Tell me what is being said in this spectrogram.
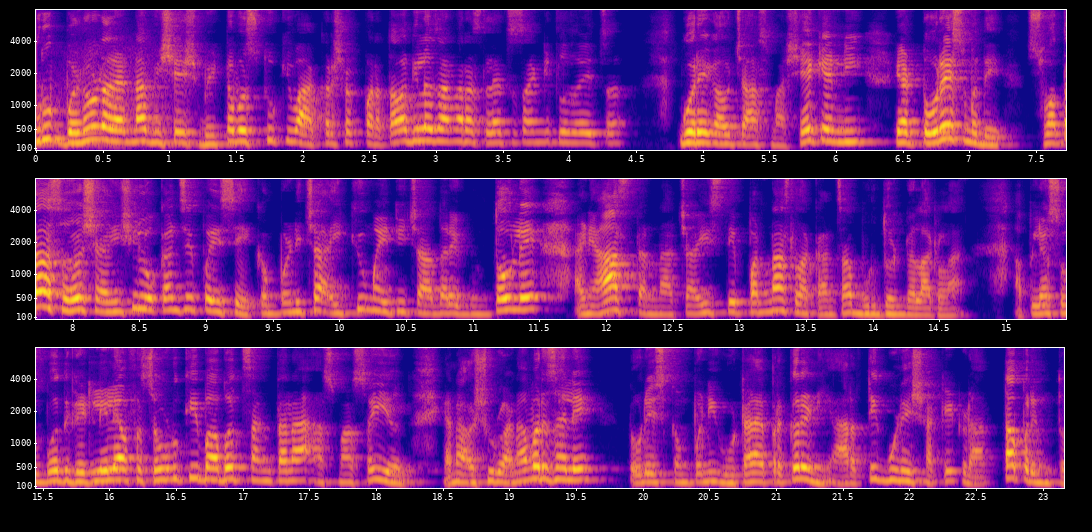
ग्रुप बनवणाऱ्यांना विशेष भेटवस्तू किंवा आकर्षक परतावा दिला जाणार असल्याचं सांगितलं जायचं. गोरेगावच्या आसमा शेख यांनी या टोरेसमध्ये स्वतःसह शहाऐंशी लोकांचे पैसे कंपनीच्या ऐक्यू माहितीच्या आधारे गुंतवले आणि आज त्यांना चाळीस ते पन्नास लाखांचा भूर्दंड लागला. आपल्यासोबत घडलेल्या फसवणुकीबाबत सांगताना आसमा सय्यद यांना अश्रू अनावर झाले. टोरेस कंपनी घोटाळ्या प्रकरणी आर्थिक गुन्हे शाखेकडे आतापर्यंत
